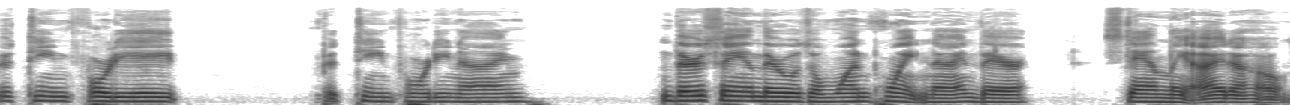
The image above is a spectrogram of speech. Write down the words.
1548, 1549. They're saying there was a 1.9 there, Stanley, Idaho.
